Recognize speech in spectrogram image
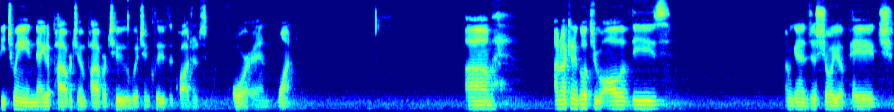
between negative pi over 2 and pi over 2, which includes the quadrants 4 and 1. Um, I'm not going to go through all of these. I'm going to just show you a page.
